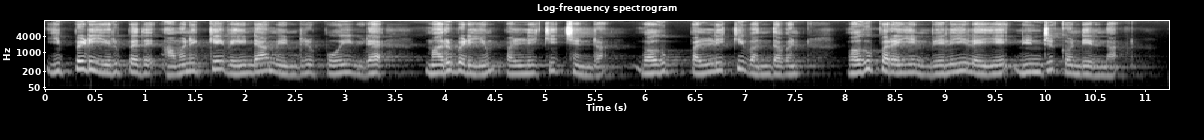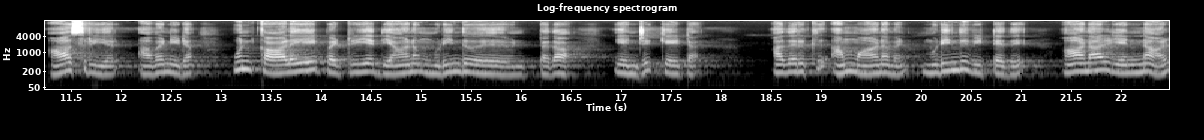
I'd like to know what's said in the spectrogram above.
இப்படி இருப்பது அவனுக்கே வேண்டாம் என்று போய்விட மறுபடியும் பள்ளிக்கு சென்றான். வகு பள்ளிக்கு வந்தவன் வகுப்பறையின் வெளியிலேயே நின்று கொண்டிருந்தான். ஆசிரியர் அவனிடம் உன் காளையை பற்றிய தியானம் முடிந்து விட்டதா? என்று கேட்டார். அதற்கு அம்மாணவன் முடிந்து விட்டது. ஆனால் என்னால்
